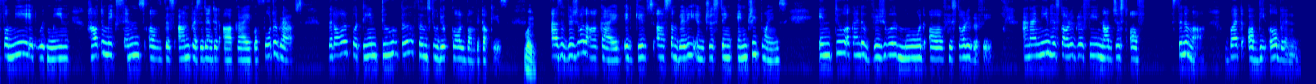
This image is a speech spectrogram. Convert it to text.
for me, it would mean how to make sense of this unprecedented archive of photographs that all pertain to the film studio called Bombay Talkies Right. as a visual archive, it gives us some very interesting entry points into a kind of visual mode of historiography. And I mean historiography not just of cinema, but of the urban,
